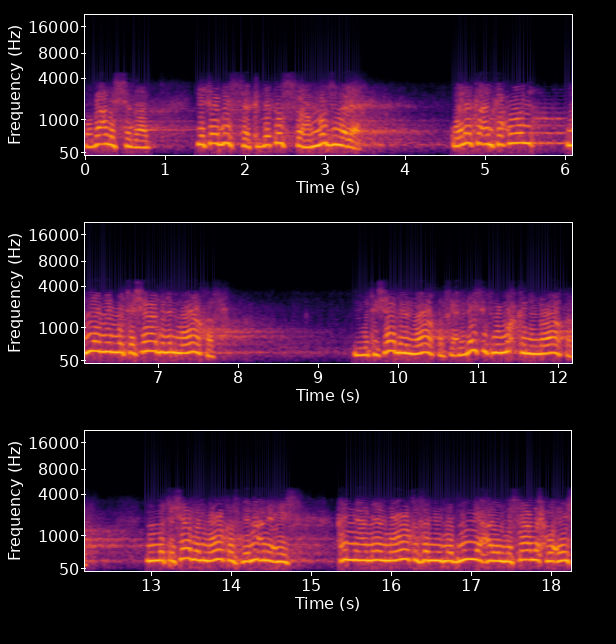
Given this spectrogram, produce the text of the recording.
وبعض الشباب يتمسك بقصة مجملة. ولك أن تقول هي من متشابه المواقف. من متشابه المواقف يعني ليست من محكم المواقف. من متشابه المواقف بمعنى إيش؟ أنها من المواقف المبنية على المصالح وإيش؟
